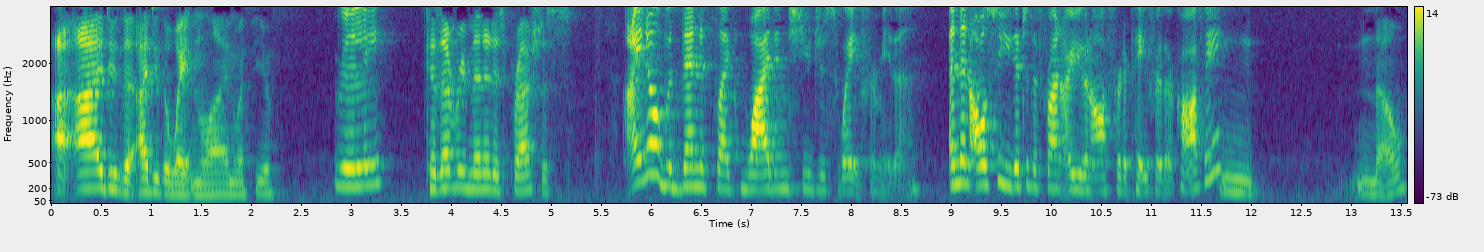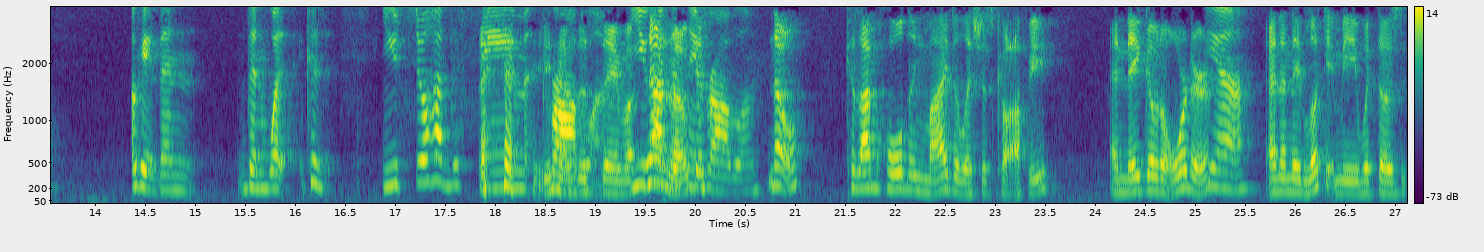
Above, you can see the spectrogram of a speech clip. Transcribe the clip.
I, I do the I do the wait in line with you Really? Because every minute is precious. I know, but then it's like, why didn't you just wait for me then? And then also, you get to the front. Are you going to offer to pay for their coffee? No, Okay, then, then what? Because you still have the same You have the problem. same- you No, have the no, same 'cause- problem. no, because I'm holding my delicious coffee, and they go to order. Yeah. And then they look at me with those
